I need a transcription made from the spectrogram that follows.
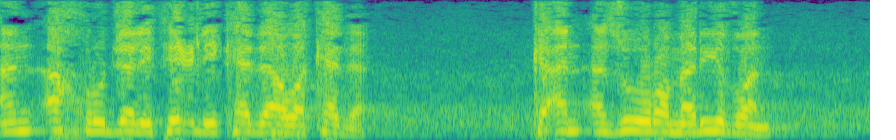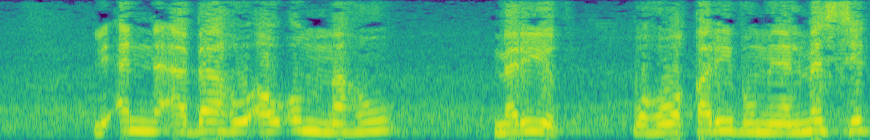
أن أخرج لفعل كذا وكذا كأن أزور مريضا لأن أباه أو أمه مريض وهو قريب من المسجد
